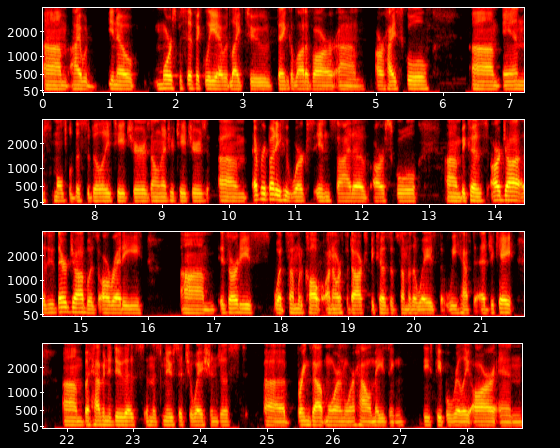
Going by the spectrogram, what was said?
Um, I would, you know, more specifically, I would like to thank a lot of our um, our high school um, and multiple disability teachers, elementary teachers, um, everybody who works inside of our school, um, because our job, their job was already um, is already what some would call unorthodox because of some of the ways that we have to educate. Um, but having to do this in this new situation just uh, brings out more and more how amazing these people really are, and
